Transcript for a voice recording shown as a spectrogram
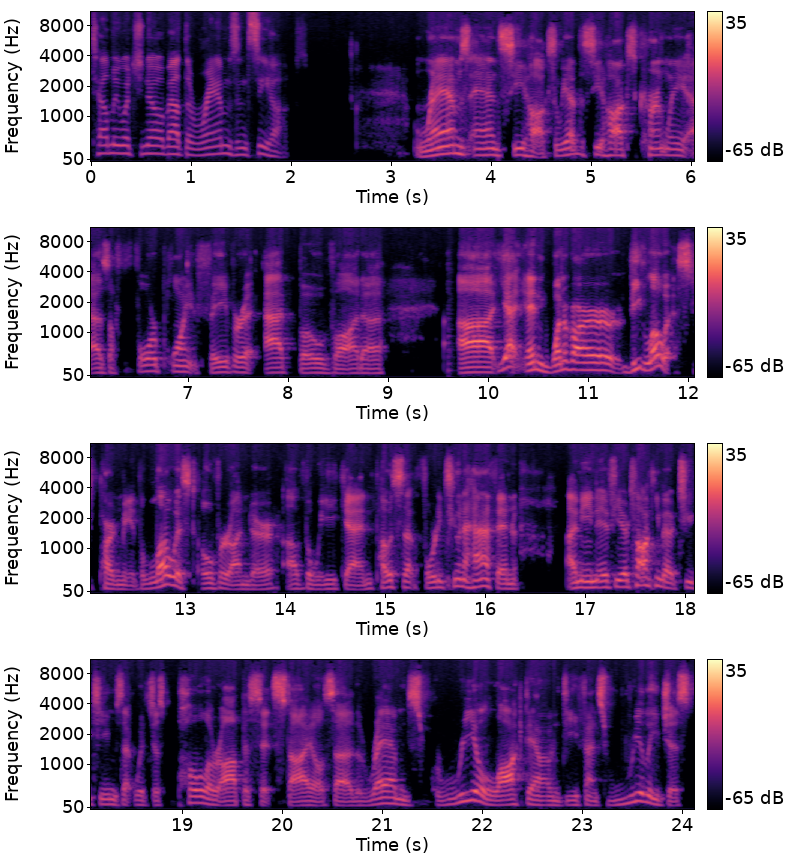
Tell me what you know about the Rams and Seahawks. Rams and Seahawks. So we have the Seahawks currently as a four point favorite at Bovada. Uh, yeah, and one of our the lowest, pardon me, the lowest over under of the weekend posted at 42 and a half. And I mean, if you're talking about two teams that with just polar opposite styles, uh, the Rams' real lockdown defense really just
